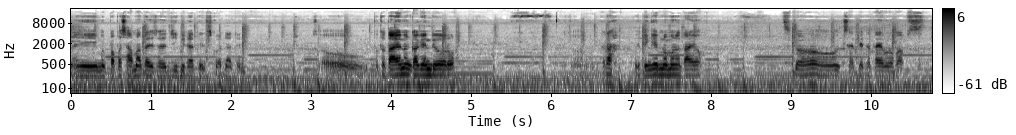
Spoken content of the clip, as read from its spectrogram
May magpapasama tayo sa GB natin, squad natin. So, punta tayo ng Cagayan de Oro. So, tara, waiting game na muna tayo. Let's go. Excited na tayo mga paps.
